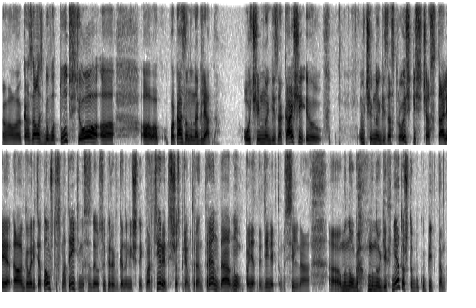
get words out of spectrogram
А, казалось бы, вот тут все а, показано наглядно. Очень многие заказчики, э, очень многие застройщики сейчас стали а, говорить о том, что смотрите, мы создаем суперэргономичные квартиры, это сейчас прям тренд-тренд, да, ну, понятно, денег там сильно а, много у многих нету, чтобы купить там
